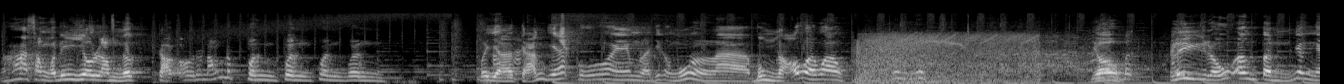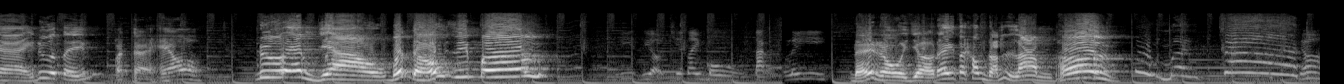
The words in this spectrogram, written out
Đó xong rồi đi vô lòng ngực. Trời ơi nó nóng nó phừng phừng phừng phừng. Bây giờ cảm giác của em là chỉ còn muốn là, là bùng nổ thôi đúng không? Vô. Ly rượu ân tình nhân ngày đưa tiễn. What the hell? đưa em vào bến đỗ Zimmer Ly rượu chia tay bồ Tặng ly. Để rồi giờ đây ta không rảnh làm thơ Rồi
